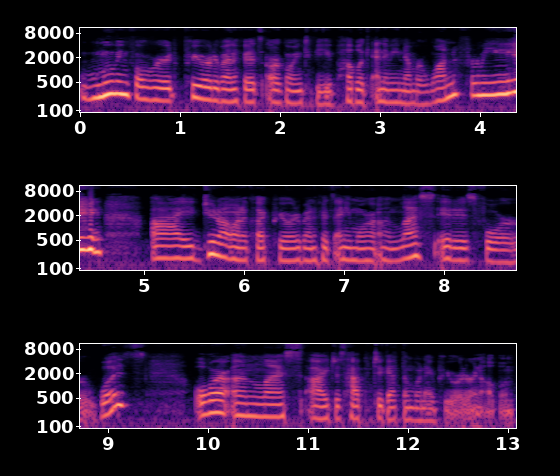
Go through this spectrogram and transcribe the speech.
moving forward, pre-order benefits are going to be public enemy number one for me. I do not want to collect pre-order benefits anymore unless it is for WOODZ or unless I just happen to get them when I pre-order an album.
